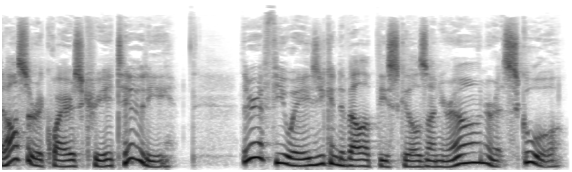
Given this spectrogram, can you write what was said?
It also requires creativity. There are a few ways you can develop these skills on your own or at school.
